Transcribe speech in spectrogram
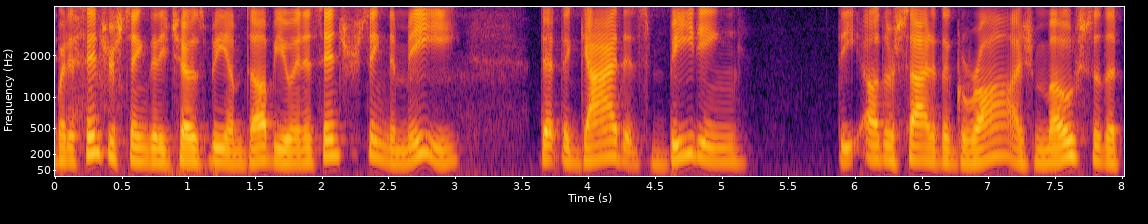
But it's interesting that he chose BMW, and it's interesting to me that the guy that's beating the other side of the garage most of the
